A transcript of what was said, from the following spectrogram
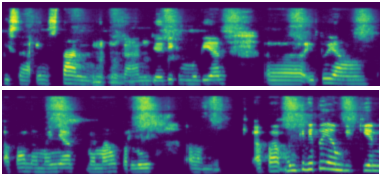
bisa instan gitu kan. Jadi kemudian uh, itu yang apa namanya memang perlu um, apa mungkin itu yang bikin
